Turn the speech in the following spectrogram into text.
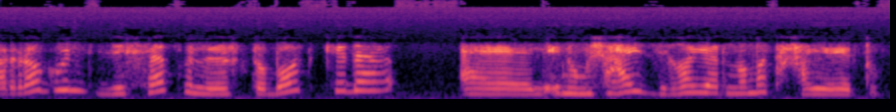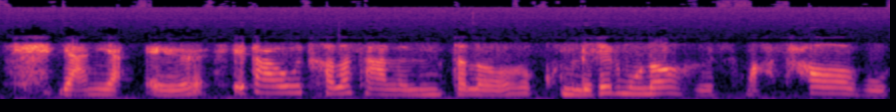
الرجل يخاف من الارتباط كده آه لأنه مش عايز يغير نمط حياته. يعني آه اتعود خلاص على الانطلاق من غير مناغص مع أصحابه.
